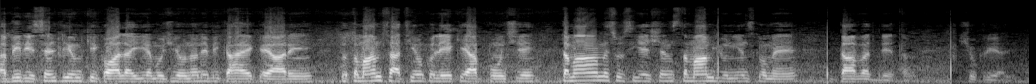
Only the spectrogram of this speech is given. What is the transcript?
अभी रिसेंटली उनकी कॉल आई है, मुझे उन्होंने भी कहा है कि आ रहे हैं। तो तमाम साथियों को लेके आप पहुँचे। तमाम एसोसिएशन तमाम यूनियंस को मैं दावत देता हूँ। शुक्रिया जी।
